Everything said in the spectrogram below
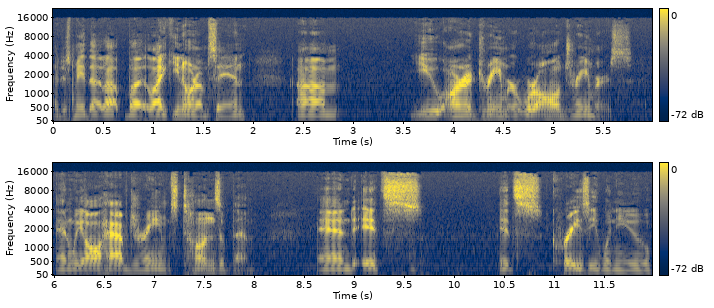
I just made that up, but like you know what I'm saying. Um, you are a dreamer. We're all dreamers, and we all have dreams, tons of them, and it's it's crazy when you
